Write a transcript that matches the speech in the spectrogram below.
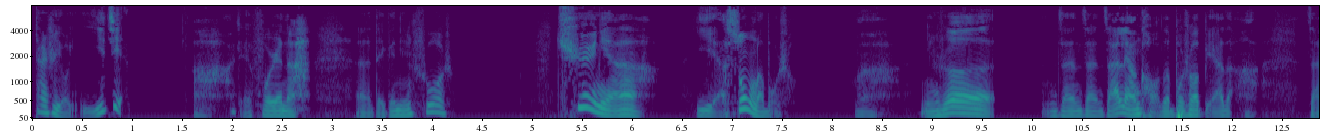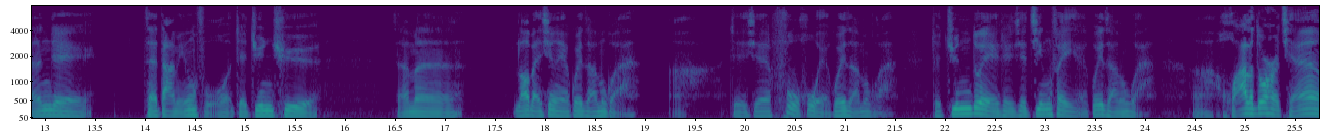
但是有一件，啊，这夫人呢，呃，得跟您说说，去年啊也送了不少。你说，咱咱咱两口子不说别的啊，咱这在大名府这军区，咱们老百姓也归咱们管啊，这些富户也归咱们管，这军队这些经费也归咱们管啊，花了多少钱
